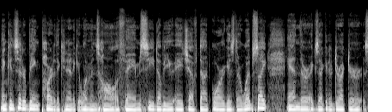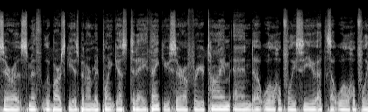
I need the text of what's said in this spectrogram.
And consider being part of the Connecticut Women's Hall of Fame. CWHF.org is their website, and their executive director, Sarah Smith Lubarsky, has been our midpoint guest today. Thank you, Sarah, for your time, and uh, we'll hopefully see you at the. Uh, we'll hopefully.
